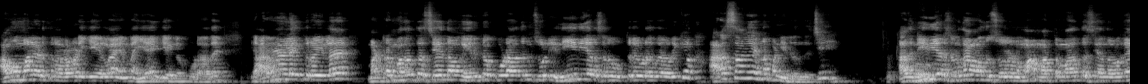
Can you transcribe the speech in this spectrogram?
அவங்க மேலே எடுத்த நடவடிக்கை எல்லாம் என்ன? ஏன் கேட்கக்கூடாது? அறநிலைத்துறையில மற்ற மதத்தை சேர்ந்தவங்க இருக்கக்கூடாதுன்னு சொல்லி நீதியரசர் உத்தரவிடுற வரைக்கும் அரசாங்கம் என்ன பண்ணிட்டு இருந்துச்சு? அது நீதியரசர் தான் வந்து சொல்லணுமா? மற்ற மதத்தை சேர்ந்தவங்க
